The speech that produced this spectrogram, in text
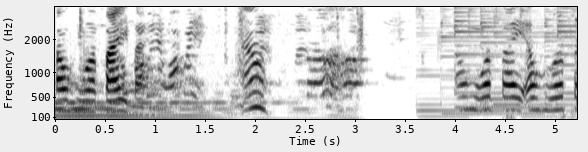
เอาหัวไปบ่เอาเอาหัวไป เอาหัวไป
